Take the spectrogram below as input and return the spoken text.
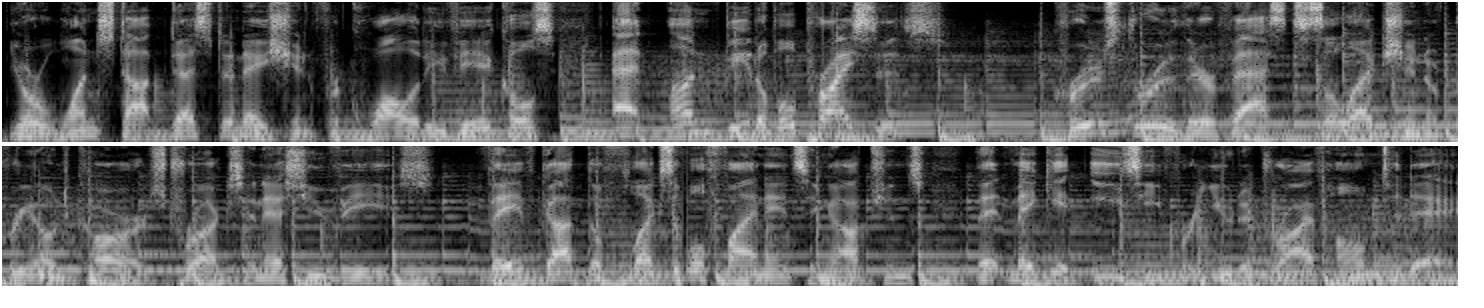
your one stop destination for quality vehicles at unbeatable prices. Cruise through their vast selection of pre owned cars, trucks, and SUVs. They've got the flexible financing options that make it easy for you to drive home today.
